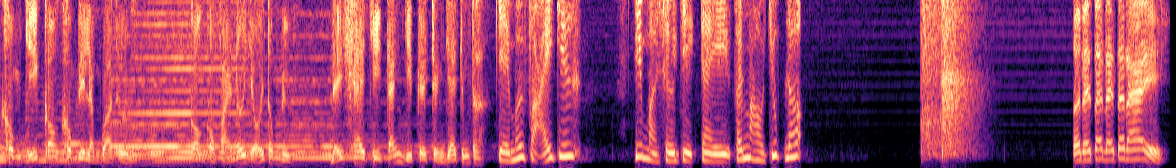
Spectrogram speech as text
Không chỉ con không đi làm hòa thượng Con còn phải nói giỏi tông đường Để khai chi tán diệp cho Trần gia chúng ta. Vậy mới phải chứ. Nhưng mà sự việc này phải mau chút đó Tới đây tới đây tới đây.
